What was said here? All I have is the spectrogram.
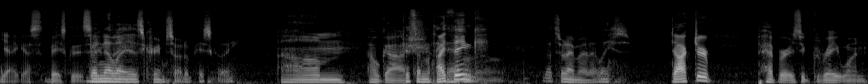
yeah, I guess basically the same Vanilla thing. is cream soda, basically. Um, oh gosh, I, don't I think that's what I meant at least. Dr Pepper is a great one.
